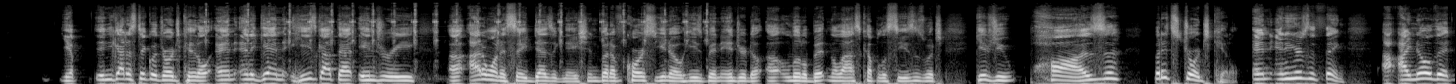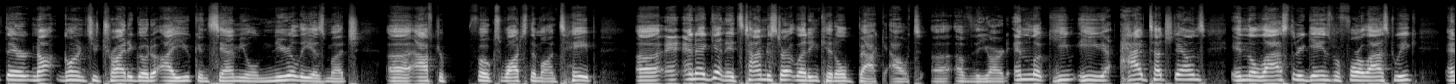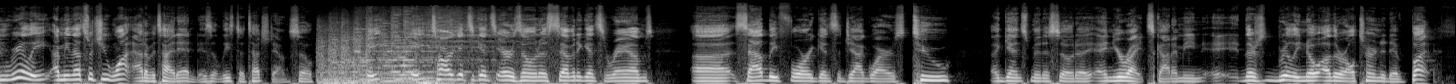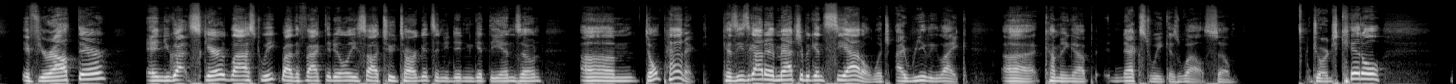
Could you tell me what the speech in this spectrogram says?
Yep, and you got to stick with George Kittle, and and again, he's got that injury. Uh, I don't want to say designation, but of course, you know he's been injured a, a, little bit in the last couple of seasons, which gives you pause. But it's George Kittle, and and here's the thing: I, I know that they're not going to try to go to Aiyuk and Samuel nearly as much uh, after folks watch them on tape. Uh, and, and, again, it's time to start letting Kittle back out uh, of the yard. And look, he he had touchdowns in the last three games before last week. And really, I mean, that's what you want out of a tight end is at least a touchdown. So eight eight targets against Arizona, seven against the Rams. Uh, sadly, four against the Jaguars, two against Minnesota. And you're right, Scott. I mean, it, there's really no other alternative. But if you're out there and you got scared last week by the fact that he only saw two targets and you didn't get the end zone, um, don't panic because he's got a matchup against Seattle, which I really like uh, coming up next week as well. So George Kittle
